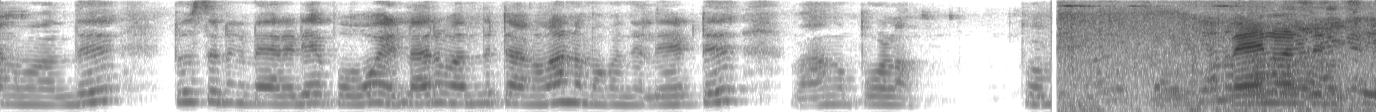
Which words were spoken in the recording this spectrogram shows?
நாங்கள் வந்து டியூஷனுக்கு நேரடியாக போவோம். எல்லாரும் வந்துட்டாங்களாம் நம்ம கொஞ்சம் லேட்டு வாங்க போகலாம் வேன் வந்துருச்சு.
